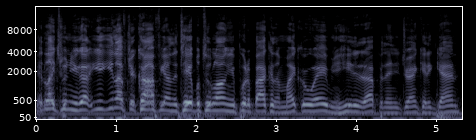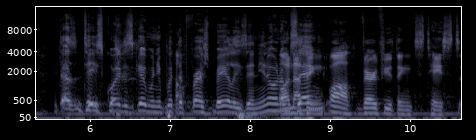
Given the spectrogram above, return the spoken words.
it likes when you got you, you left your coffee on the table too long. You put it back in the microwave and you heat it up and then you drank it again. It doesn't taste quite as good when you put the fresh Baileys in. You know what well, I'm nothing. saying? Well, very few things taste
